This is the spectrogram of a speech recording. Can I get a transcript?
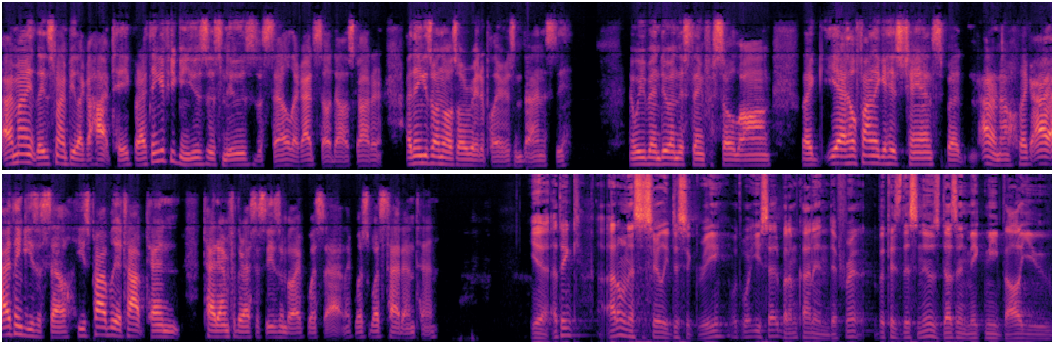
I might this might be like a hot take, but I think if you can use this news as a sell, like I'd sell Dallas Goedert. I think he's one of the most overrated players in Dynasty and we've been doing this thing for so long. Like, yeah, he'll finally get his chance, but I don't know. Like, I, I think he's a sell. He's probably a top ten tight end for the rest of the season, but like, what's that? Like, what's what's tight end ten? Yeah, I think I don't necessarily disagree with what you said, but I'm kind of indifferent because this news doesn't make me value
